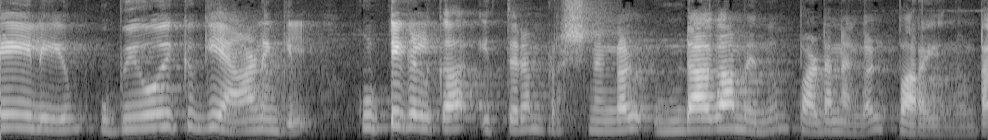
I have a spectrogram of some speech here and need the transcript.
പുകയിലയും ഉപയോഗിക്കുകയാണെങ്കിൽ കുട്ടികൾക്ക് ഇത്തരം പ്രശ്നങ്ങൾ ഉണ്ടാകാമെന്നും പഠനങ്ങൾ പറയുന്നുണ്ട്.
